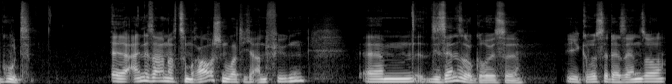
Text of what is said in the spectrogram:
gut. Äh, eine Sache noch zum Rauschen wollte ich anfügen. Ähm, die Sensorgröße. Je größer der Sensor,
